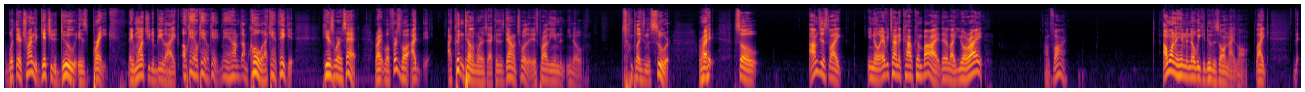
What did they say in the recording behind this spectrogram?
what they're trying to get you to do is break. They want you to be like, "Okay, okay, okay, man, I'm I'm cold. I can't take it. Here's where it's at." Right? Well, first of all, I I couldn't tell them where it's at cuz it's down the toilet. It's probably in the, you know, someplace in the sewer, right? So I'm just like, you know, every time the cop come by, they're like, "You all right?" I'm fine. I wanted him to know we could do this all night long. Like th-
